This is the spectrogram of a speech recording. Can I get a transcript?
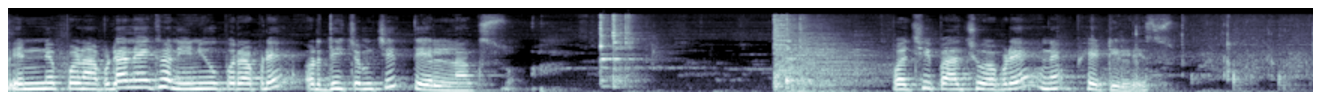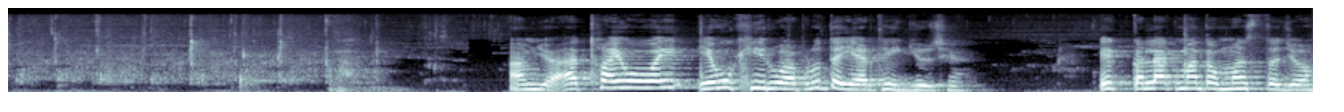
પેનને પણ આપણે નાખ્યા ને એની ઉપર આપણે અડધી ચમચી તેલ નાખશું. પછી પાછું આપણે એને ફેટી લઈશું. આમ જો, આ થયો હોય એવું ખીરું આપણું તૈયાર થઈ ગયું છે. એક કલાકમાં તો મસ્ત જો.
